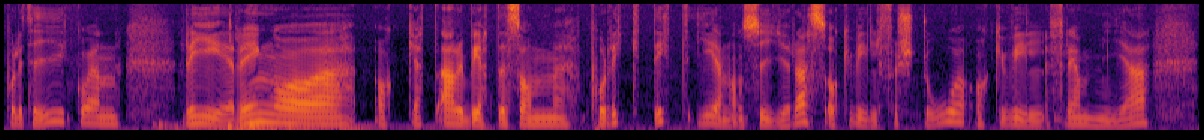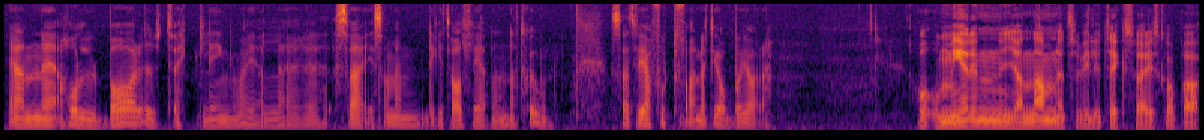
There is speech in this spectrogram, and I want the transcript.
politik och en regering och, och ett arbete som på riktigt genomsyras och vill förstå och vill främja en hållbar utveckling vad gäller Sverige som en digitalt ledande nation. Så att vi har fortfarande ett jobb att göra. Och, och med det nya namnet så vill ju Tech-Sverige skapa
